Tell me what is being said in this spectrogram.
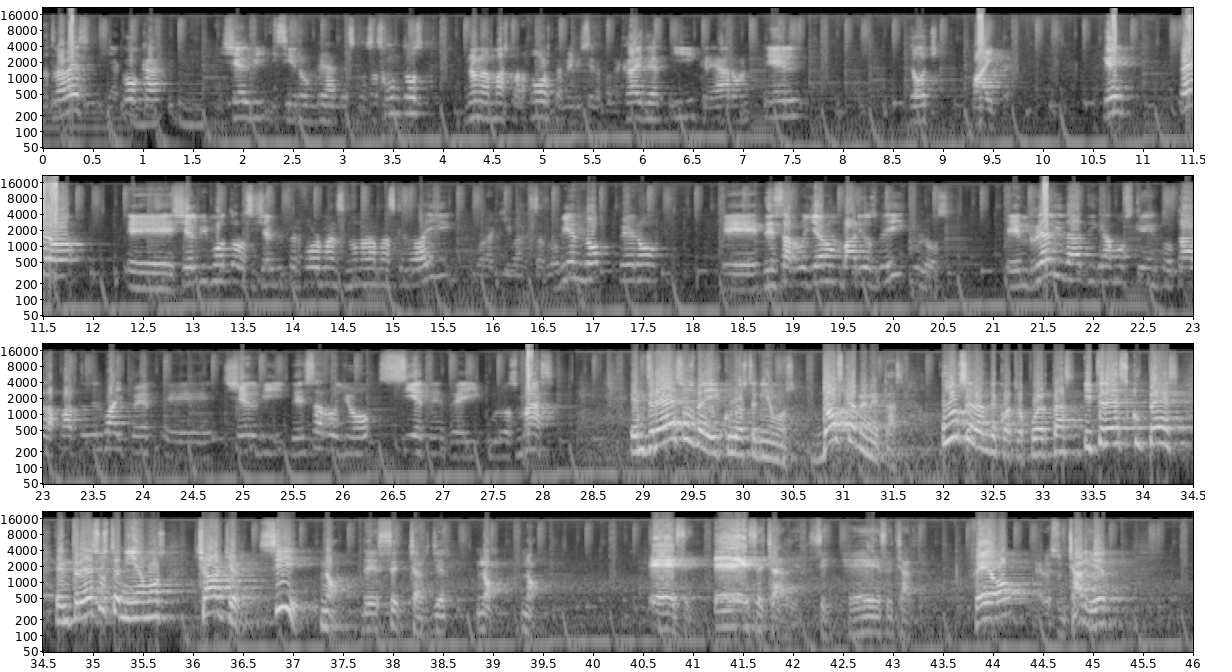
Otra vez, Yacoca y Shelby hicieron grandes cosas juntos, no nada más para Ford, también lo hicieron para Chrysler y crearon el Dodge Viper. Pero eh, Shelby Motors y Shelby Performance no nada más quedó ahí, por aquí van a estarlo viendo, pero eh, desarrollaron varios vehículos. En realidad, digamos que en total, aparte del Viper, eh, Shelby desarrolló 7 vehículos más. Entre esos vehículos teníamos dos camionetas, un sedán de cuatro puertas y tres coupés. Entre esos teníamos Charger. Sí, no, de ese Charger, no, no. Ese, ese Charger, sí, ese Charger. Feo, pero es un Charger.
